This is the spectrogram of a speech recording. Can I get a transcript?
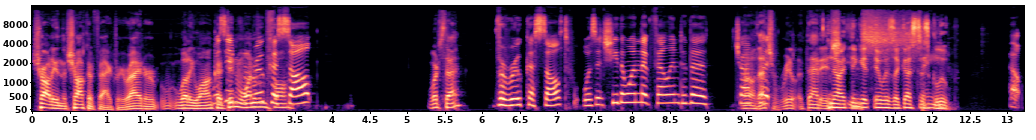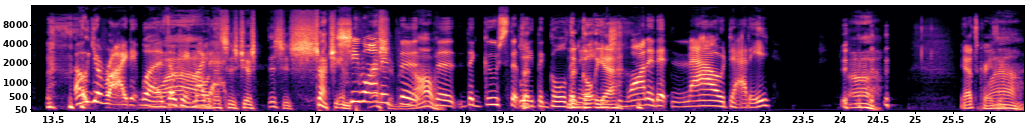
Charlie and the Chocolate Factory, right? Or Willy Wonka. Was Didn't it one of them Veruca fall? Salt? What's that? Veruca Salt wasn't she the one that fell into the chocolate? Oh, that's real. That is. No, I think it, it was Augustus insane. Gloop. Oh, oh, you're right. It was okay. My Wow, bad. This is just. This is such. She wanted the, knowledge. the the goose that The- laid the golden the gol- egg. and yeah. She wanted it now, Daddy. Ugh. Yeah, it's crazy. Wow.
